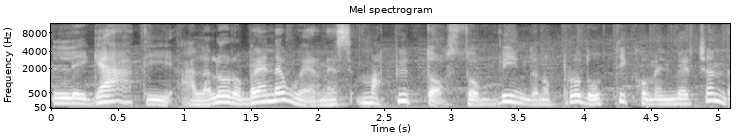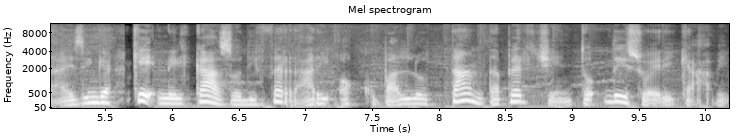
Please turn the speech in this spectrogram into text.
legati alla loro brand awareness, ma piuttosto vendono prodotti come il merchandising che nel caso di Ferrari occupa l'80% dei suoi ricavi.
